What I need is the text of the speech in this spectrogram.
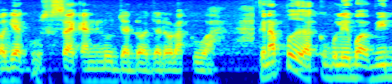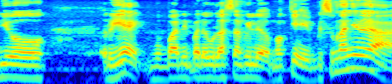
Bagi aku selesaikan dulu jadual-jadual aku lah. Kenapa aku boleh buat video react berbanding pada ulasan filem? Okay, sebenarnya lah,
